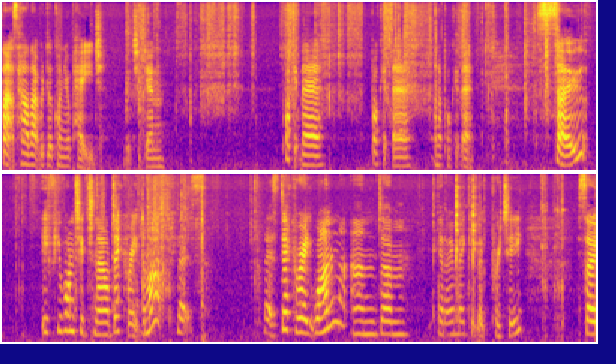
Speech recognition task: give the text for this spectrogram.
that's how that would look on your page, which again, pocket there, pocket there, and a pocket there. So if you wanted to now decorate them up, let's let's decorate one and um, you know make it look pretty. So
